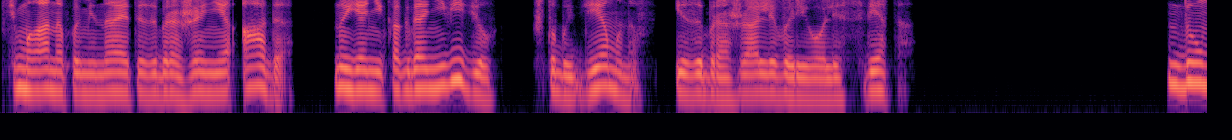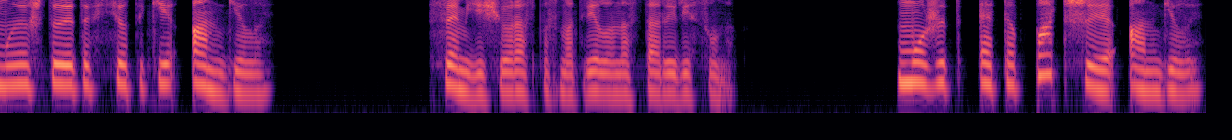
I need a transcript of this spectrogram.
Тьма напоминает изображение ада, но я никогда не видел, чтобы демонов изображали в ореоле света. Думаю, что это все таки ангелы. Сэм еще раз посмотрела на старый рисунок. Может, это падшие ангелы,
